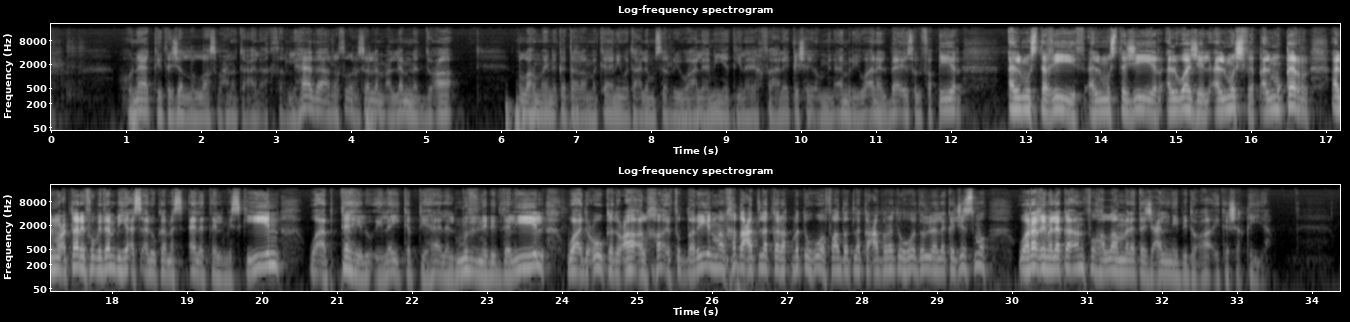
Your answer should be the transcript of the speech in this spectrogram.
هناك يتجلى الله سبحانه وتعالى أكثر. لهذا الرسول صلى الله عليه وسلم علمنا الدعاء اللهم إنك ترى مكاني وتعلم سري وعلانيتي لا يخفى عليك شيء من أمري وأنا البائس الفقير المستغيث المستجير الوجل المشفق المقر المعترف بذنبه أسألك مسألة المسكين وأبتهل إليك ابتهال المذنب الذليل وأدعوك دعاء الخائف الضرير من خضعت لك رقبته وفاضت لك عبرته وذل لك جسمه ورغم لك أنفه اللهم لا تجعلني بدعائك شقيا.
